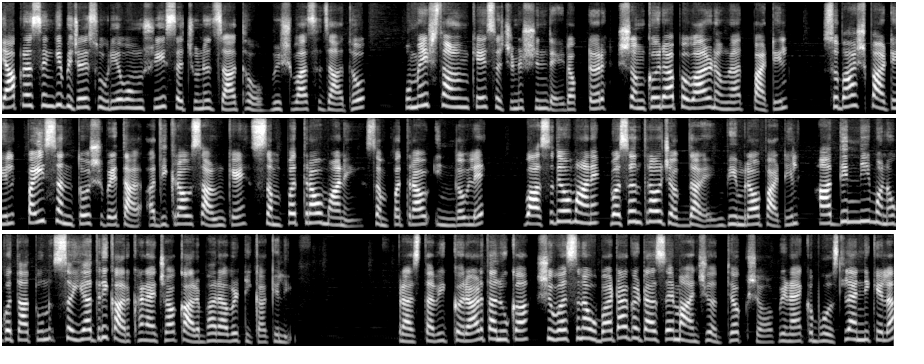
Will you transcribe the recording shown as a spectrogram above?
या प्रसंगी विजय सूर्यवंशी सचिन जाधव विश्वास जाधव उमेश साळुंके सचिन शिंदे डॉक्टर शंकरराव पवार नवनाथ पाटील सुभाष पाटील पै संतोष बेताळ अधिकराव साळुंके संपतराव माने संपतराव इंगवले वासुदेव माने वसंतराव जगदाळे भीमराव पाटील आदींनी मनोगतातून सह्याद्री कारखान्याच्या कारभारावर टीका केली. प्रास्ताविक कराड तालुका शिवसेना उबाटा गटाचे माजी अध्यक्ष विनायक भोसले यांनी केलं.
